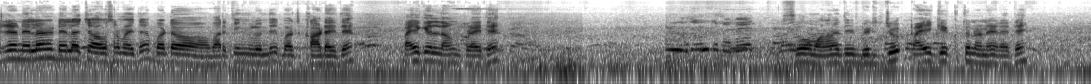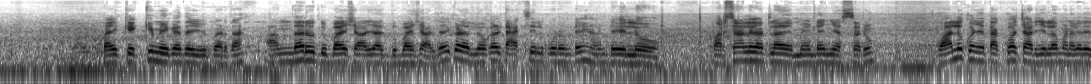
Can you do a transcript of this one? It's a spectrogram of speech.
రిటర్న్ వెళ్ళాలంటే వెళ్ళచ్చు అవసరం అయితే బట్ వర్కింగ్లు uh, ఉంది బట్ కార్డ్ అయితే. పైకి వెళ్దాం ఇప్పుడైతే. సో మనమైతే బ్రిడ్జ్ పైకి ఎక్కుతున్నాను నేనైతే. పైకి ఎక్కి మీకైతే చూపెడతా. అందరూ దుబాయ్ షార్జా దుబాయ్ షార్జా. ఇక్కడ లోకల్ ట్యాక్సీలు కూడా ఉంటాయి అంటే వీళ్ళు పర్సనల్గా అట్లా మెయింటైన్ చేస్తారు. వాళ్ళు కొంచెం తక్కువ ఛార్జీలో మనకైతే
